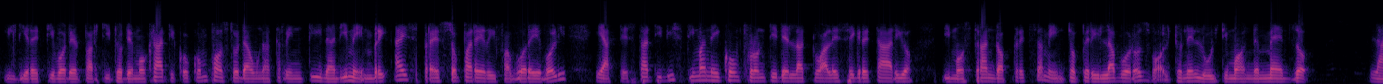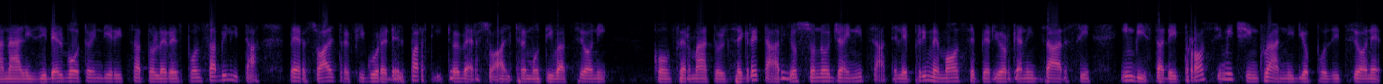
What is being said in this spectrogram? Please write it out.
Il direttivo del Partito Democratico, composto da una trentina di membri, ha espresso pareri favorevoli e attestati di stima nei confronti dell'attuale segretario, dimostrando apprezzamento per il lavoro svolto nell'ultimo anno e mezzo. L'analisi del voto ha indirizzato le responsabilità verso altre figure del partito e verso altre motivazioni. Confermato il segretario, sono già iniziate le prime mosse per riorganizzarsi in vista dei prossimi cinque anni di opposizione.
